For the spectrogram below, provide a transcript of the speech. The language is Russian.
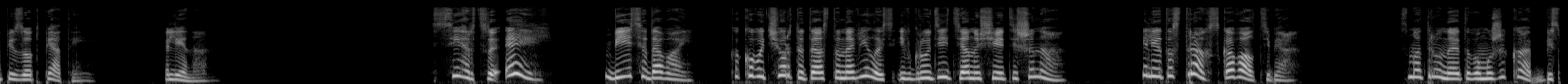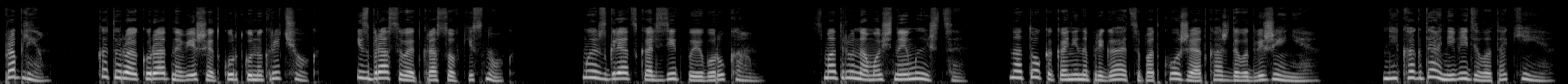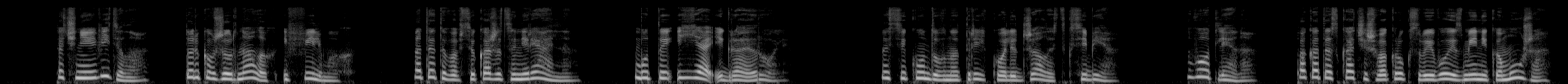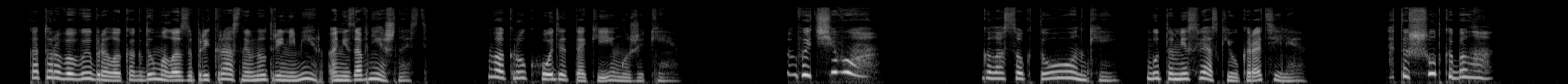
Эпизод пятый. Лена. «Сердце, эй! Бейся давай! Какого чёрта ты остановилась и в груди тянущая тишина? Или это страх сковал тебя?» Смотрю на этого мужика без проблем, который аккуратно вешает куртку на крючок и сбрасывает кроссовки с ног. Мой взгляд скользит по его рукам. Смотрю на мощные мышцы, на то, как они напрягаются под кожей от каждого движения. Никогда не видела такие. Точнее, видела, только в журналах и в фильмах. От этого все кажется нереальным, будто и я играю роль. На секунду внутри колет жалость к себе. Вот, Лена, пока ты скачешь вокруг своего изменника мужа, которого выбрала, как думала, за прекрасный внутренний мир, а не за внешность, вокруг ходят такие мужики. «Вы чего?» Голосок тонкий, будто мне связки укоротили. «Это шутка была.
